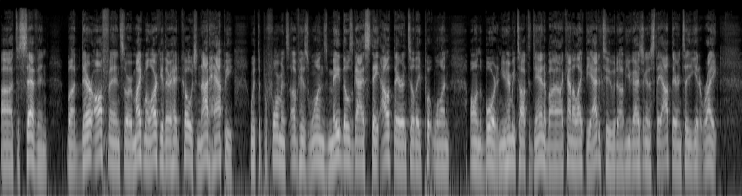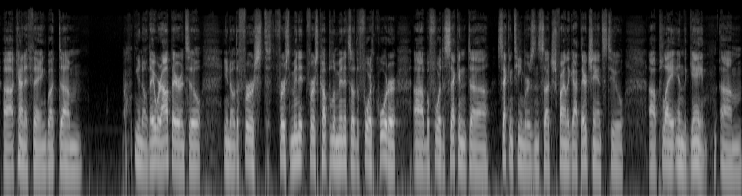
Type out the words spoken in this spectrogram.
uh, to 7. But their offense, or Mike Mularkey, their head coach, not happy with the performance of his ones, made those guys stay out there until they put one on the board. And you hear me talk to Dan about it. I kind of like the attitude of you guys are going to stay out there until you get it right, uh, kind of thing. But um, you know, they were out there until you know the first first minute, first couple of minutes of the fourth quarter uh, before the second uh, second teamers and such finally got their chance to uh, play in the game. Um,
